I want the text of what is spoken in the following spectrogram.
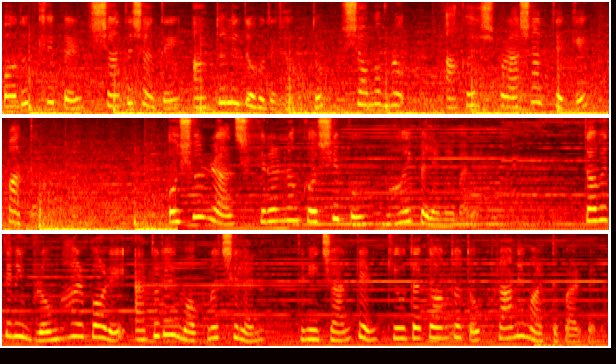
পদক্ষেপের সাথে সাথে আন্দোলিত হতে থাকতো সমগ্র আকাশ প্রাসাদ থেকে পাতা। অসুররাজ হিরণ্যকশিপু ভয় পেলেন এবারে। তবে তিনি ব্রহ্মার পরে এতটাই মগ্ন ছিলেন, তিনি জানতেন কেউ তাকে অন্তত প্রাণে মারতে পারবে না।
